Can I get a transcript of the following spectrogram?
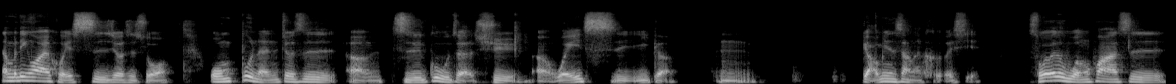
那么另外一回事就是说，我们不能就是嗯只顾着去呃维持一个嗯。表面上的和谐，所谓的文化是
